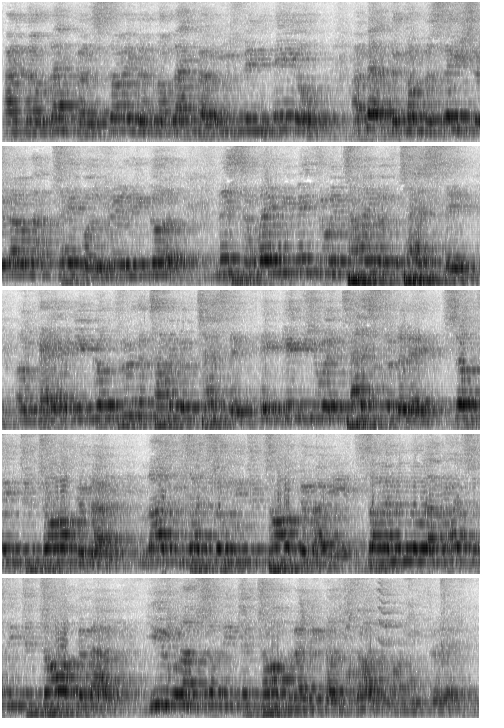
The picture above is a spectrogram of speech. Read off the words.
and the leper, Simon the leper, who's been healed. I bet the conversation around that table is really good. Listen, when we've been through a time of testing, okay, and you come through the time of testing, it gives you a testimony, something to talk about. Lazarus had something to talk about. Simon the leper had something to talk about. You will have something to talk about because God brought you through it.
